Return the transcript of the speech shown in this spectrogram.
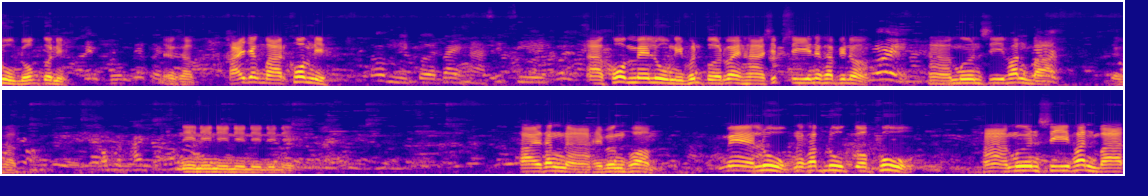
ลูกดกตัวนี้นะครับขายจักบาทคมนี่ต้มนี่เปิดไว้หาสิบสี่อ่าโคมแม่ลูกนี่เพิ่นเปิดไว้54นะครับพี่น้อง54,000บาทนะครับนี่นี่นี่นี่นี่นี่ทายทั้งหน้าให้เบิ่งพร้อม แม่ลูกนะครับ ลูกตัวผู้54,000บาท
